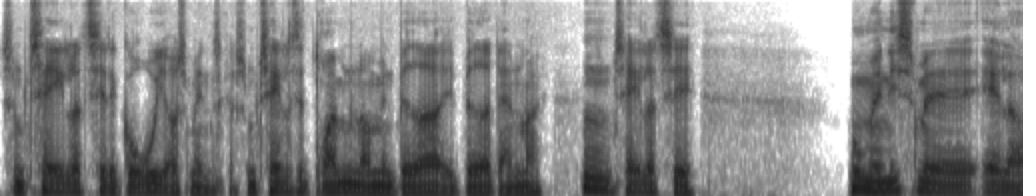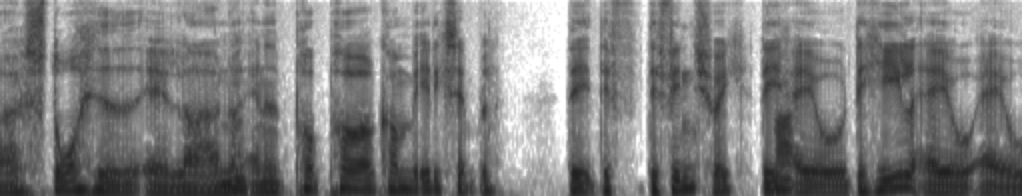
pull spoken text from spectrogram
som taler til det gode i os mennesker, som taler til drømmen om en bedre, et bedre Danmark, Hmm. som taler til humanisme eller storhed eller noget Mm. mm. andet. Prøv, prøv at komme med et eksempel. Det, det, det findes jo ikke. Det Nej. er jo det hele er jo er jo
